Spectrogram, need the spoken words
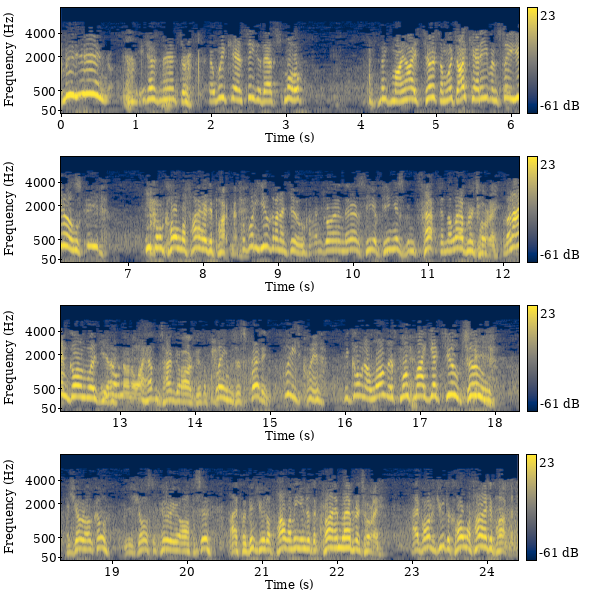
Li Ying! He doesn't answer, and we can't see through that smoke. It's making my eyes tear so much I can't even see you. Speed, you go call the fire department. But what are you going to do? I'm going in there and see if Ying has been trapped in the laboratory. Then I'm going with you. No, no, no, I haven't time to argue. The flames are spreading. Please, Clint. You're going alone. The smoke might get you, too. As your uncle, and as your superior officer, I forbid you to follow me into the crime laboratory. I've ordered you to call the fire department.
